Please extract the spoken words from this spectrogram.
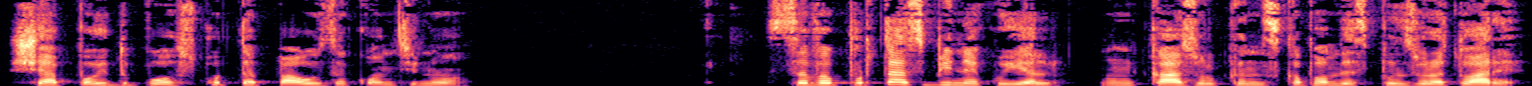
Și apoi, după o scurtă pauză, continuă. Să vă purtați bine cu el, în cazul când scăpăm de spânzurătoare.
